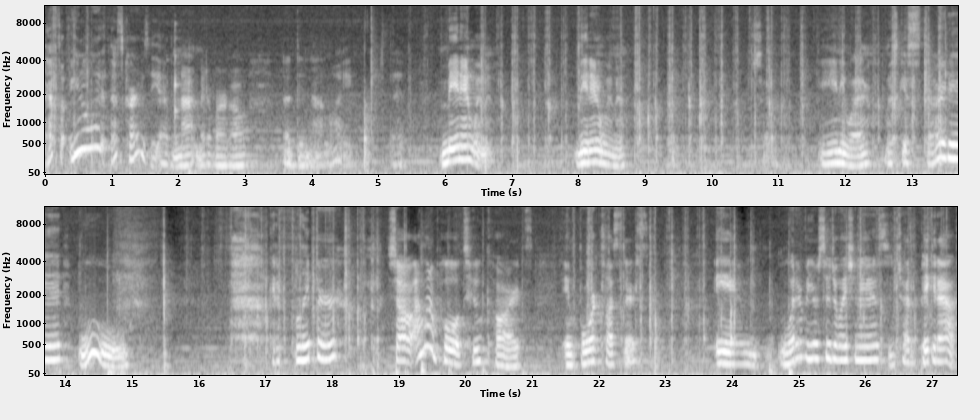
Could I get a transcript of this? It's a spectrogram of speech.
that's a, you know what? That's crazy. I have not met a Virgo I did not like. That men and women, men and women. So anyway, let's get started. Ooh, got a flipper. So I'm gonna pull two cards in four clusters. And whatever your situation is, you try to pick it out.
